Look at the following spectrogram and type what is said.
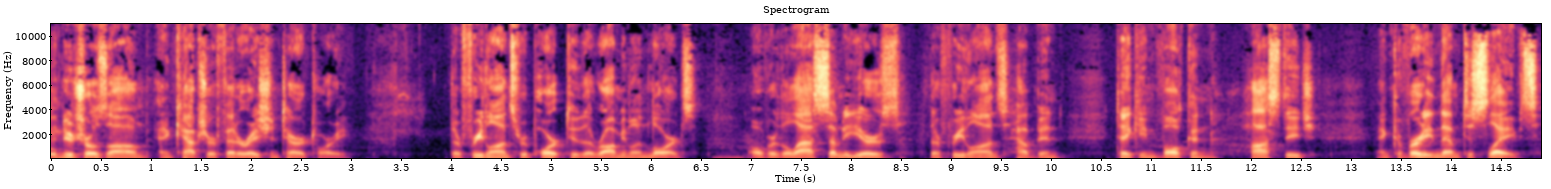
the neutral zone and capture Federation territory. The Freelans report to the Romulan lords. Over the last 70 years, the Freelans have been taking Vulcan hostage and converting them to slaves.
